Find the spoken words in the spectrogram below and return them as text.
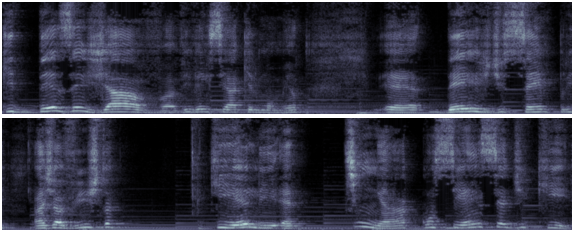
que desejava vivenciar aquele momento é, desde sempre, haja vista que ele é, tinha a consciência de que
